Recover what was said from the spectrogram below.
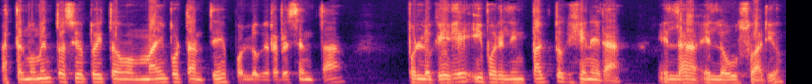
hasta el momento ha sido el proyecto más importante por lo que representa, por lo que es y por el impacto que genera en, los usuarios.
